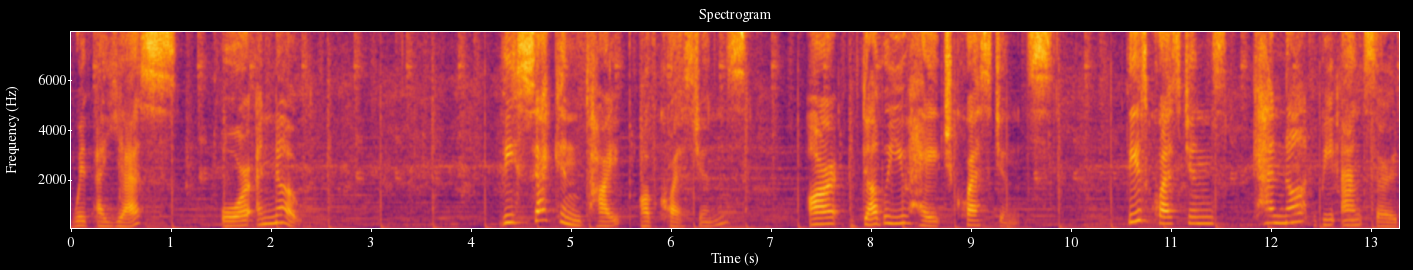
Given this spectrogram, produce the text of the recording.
with a yes or a no. The second type of questions are WH questions. These questions cannot be answered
